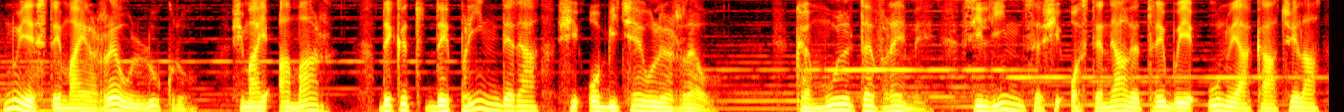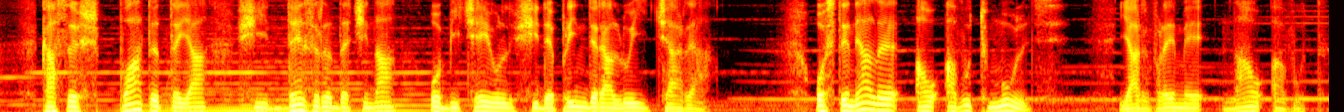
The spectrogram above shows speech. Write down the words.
nu este mai rău lucru și mai amar decât deprinderea și obiceiul rău, că multă vreme, silință și osteneală trebuie unuia ca acela ca să-și poată tăia și dezrădăcina obiceiul și deprinderea lui cea rea. Osteneală au avut mulți, iar vreme n-au avut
